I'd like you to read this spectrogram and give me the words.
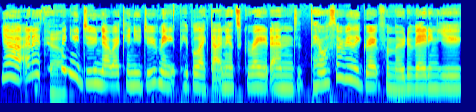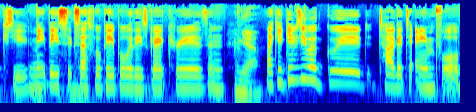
Yeah, and I think Yeah. when you do network and you do meet people like that, and it's great, and they're also really great for motivating you because you meet these successful people with these great careers, and Yeah, Like it gives you a good target to aim for.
